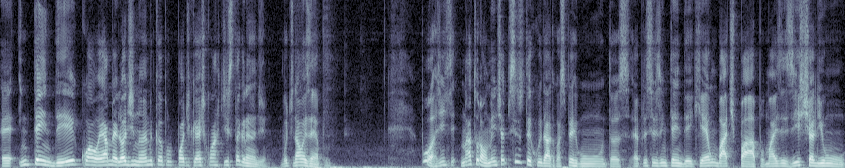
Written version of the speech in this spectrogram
é, entender qual é a melhor dinâmica para o podcast com um artista grande. Vou te dar um exemplo. Pô, a gente, naturalmente, é preciso ter cuidado com as perguntas, é preciso entender que é um bate-papo, mas existe ali um,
